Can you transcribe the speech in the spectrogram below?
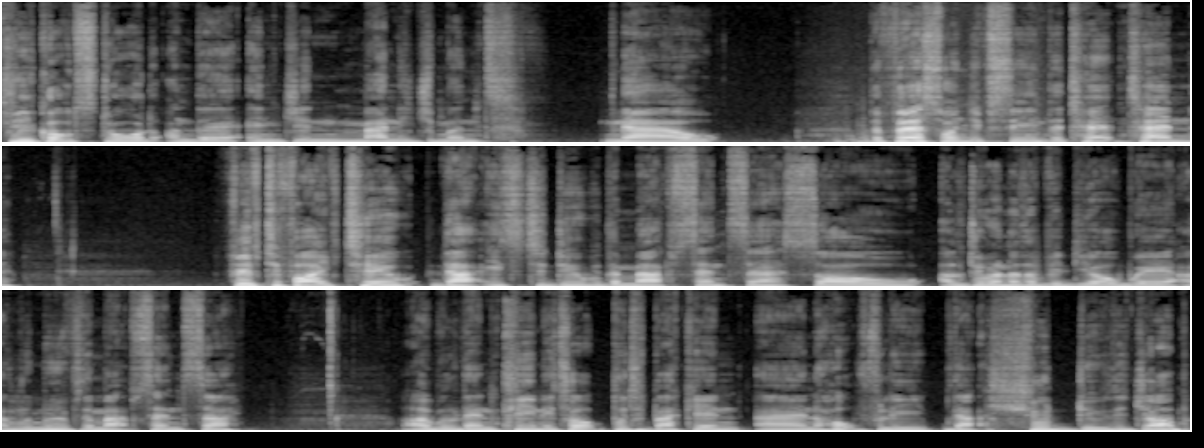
three codes stored under engine management. Now the first one you've seen the 10 55 2 that is to do with the MAP sensor. So i'll do another video where i remove the MAP sensor. I will then clean it up, put it back in, and hopefully that should do the job.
